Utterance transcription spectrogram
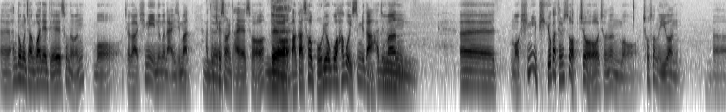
에, 한동훈 장관에 대해서는 뭐 제가 힘이 있는 건 아니지만 하여튼 네. 최선을 다해서 네. 어, 막아서 보려고 하고 있습니다. 하지만 음. 에, 뭐 힘이 비교가 될 수 없죠. 저는 뭐 초선 의원 어,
